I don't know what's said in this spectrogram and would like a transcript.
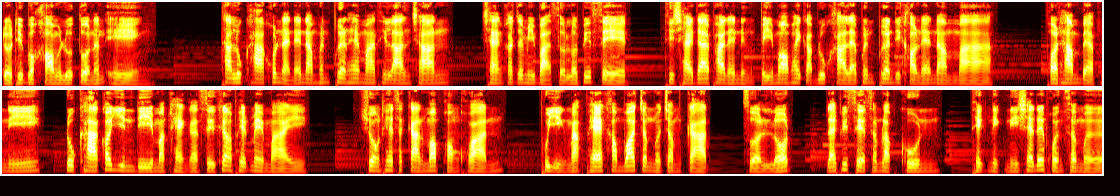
โดยที่พวกเขาไม่รู้ตัวนั่นเอง ถ้าลูกค้าคนไหนแนะนำเพื่อนๆให้มาที่ร้านฉันฉันก็จะมีบัตรส่วนลดพิเศษ ที่ใช้ได้ภายใน 1 ปีมอบให้กับลูกค้าและเพื่อนๆที่เขาแนะนำมา พอทำแบบนี้ลูกค้าก็ยินดีมาแข่งกันซื้อเครื่องเพชรใหม่ๆ ช่วงเทศกาลมอบของขวัญ ผู้หญิงมักแพ้คำว่าจำนวนจำกัด ส่วนลด และพิเศษสำหรับคุณ เทคนิคนี้ใช้ได้ผลเสมอ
